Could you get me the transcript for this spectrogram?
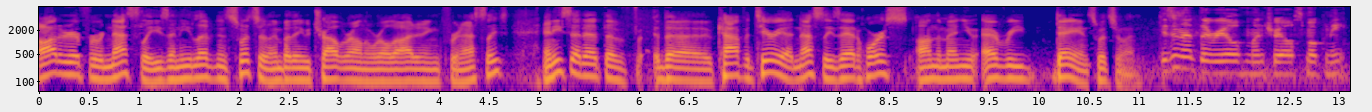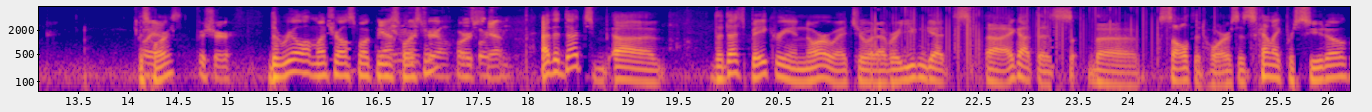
auditor for Nestle's, and he lived in Switzerland, but then he would travel around the world auditing for Nestle's. And he said at the the cafeteria at Nestle's, they had horse on the menu every day in Switzerland. Isn't that the real Montreal smoked meat? Is Oh, yeah, horse for sure. the real Montreal smoked meat? Yeah, is in horse meat? Montreal. Horse, horse yeah. meat. At the Dutch, uh, the Dutch bakery in Norwich or whatever, you can get. Uh, I got this the salted horse. It's kind of like prosciutto,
